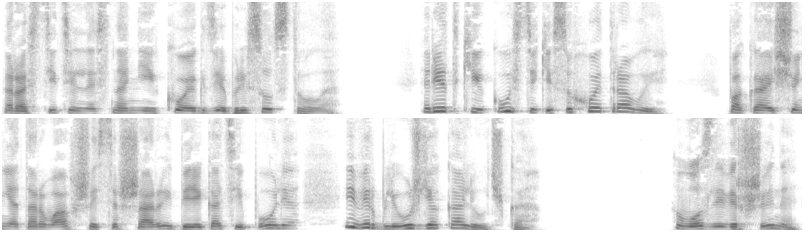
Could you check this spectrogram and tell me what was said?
Растительность на ней кое-где присутствовала. Редкие кустики сухой травы, пока еще не оторвавшиеся шары перекати поля и верблюжья колючка. Возле вершины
